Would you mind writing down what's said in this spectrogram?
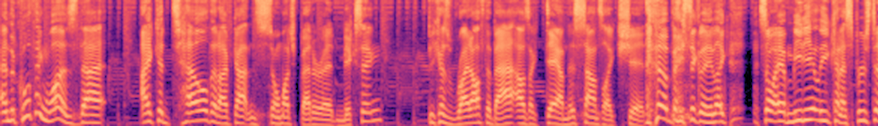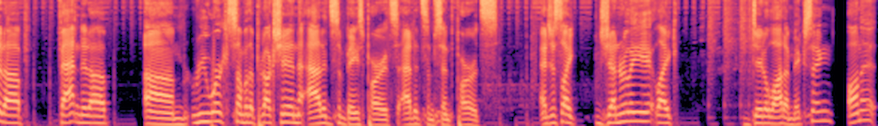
and the cool thing was that I could tell that I've gotten so much better at mixing because right off the bat, I was like, damn, this sounds like shit. Basically, like, so I immediately kind of spruced it up, fattened it up, um, reworked some of the production, added some bass parts, added some synth parts, and just like generally like did a lot of mixing on it.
